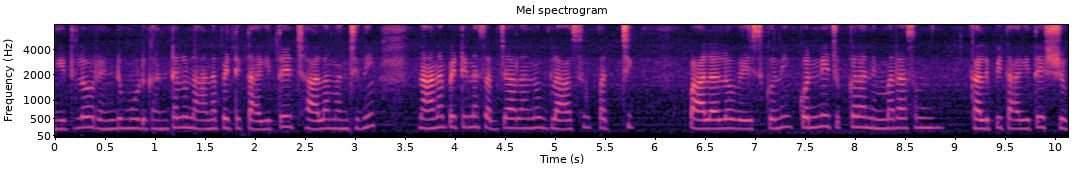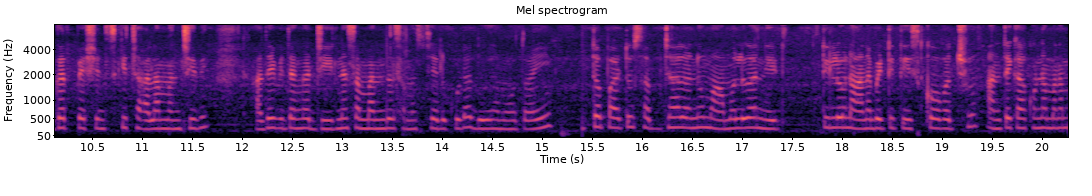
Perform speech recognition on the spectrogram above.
నీటిలో రెండు మూడు గంటలు నానబెట్టి తాగితే చాలా మంచిది. నానబెట్టిన సబ్జాలను గ్లాసు పచ్చి పాలలో వేసుకొని కొన్ని చుక్కల నిమ్మరసం కలిపి తాగితే షుగర్ పేషెంట్స్కి చాలా మంచిది. అదేవిధంగా జీర్ణ సంబంధ సమస్యలు కూడా దూరం అవుతాయి వీటితో పాటు సబ్జాలను మామూలుగా నీటిలో నానబెట్టి తీసుకోవచ్చు. అంతేకాకుండా మనం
